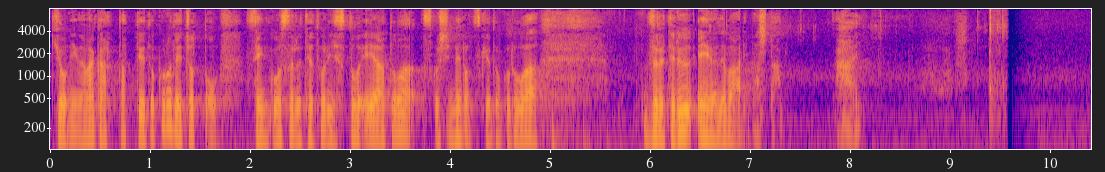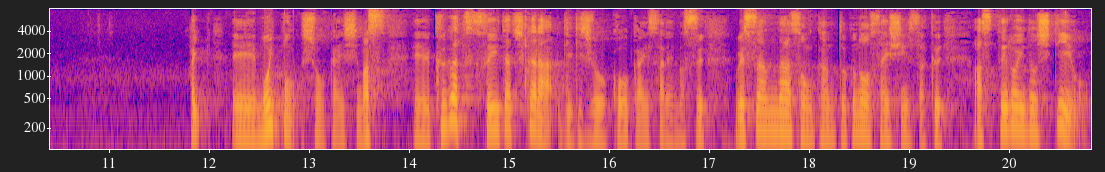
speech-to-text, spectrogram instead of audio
興味がなかったっていうところでちょっと先行するテトリスとエアーとは少し目の付けどころはずれてる映画ではありました。はいはい、えー、もう一本紹介します、えー、9月1日から劇場公開されますウェス・アンダーソン監督の最新作アステロイドシティを、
